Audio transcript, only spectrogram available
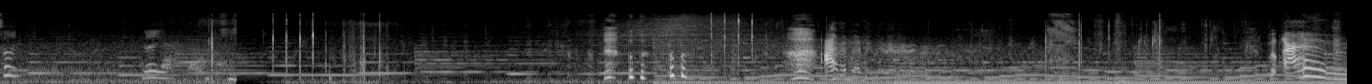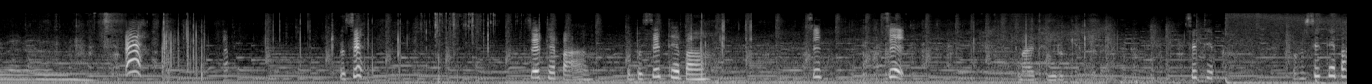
손. 네. 뽀뽀 뽀뽀 아 아! 셋! 셋 해봐 뽀뽀 셋 해봐 셋! 셋! 말도 이렇게 안 들어요 셋 해봐 뽀뽀 셋 해봐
